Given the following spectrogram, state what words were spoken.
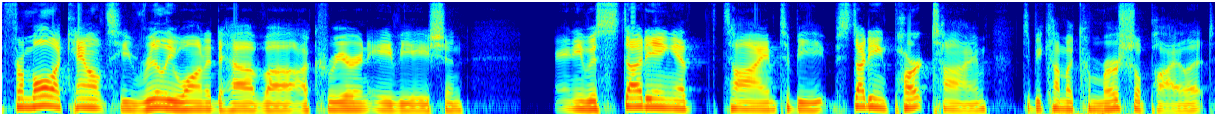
from all accounts, he really wanted to have uh, a career in aviation, and he was studying at the time to be studying part time to become a commercial pilot.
